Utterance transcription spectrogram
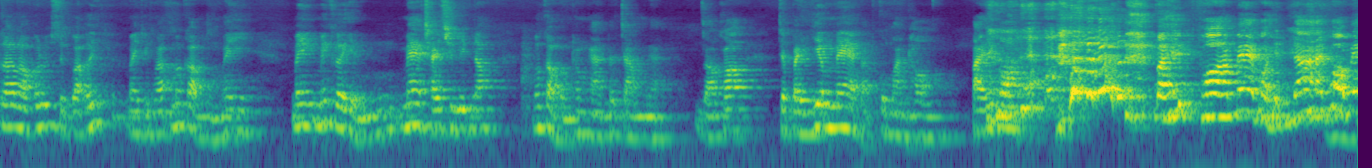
แล้วเราก็รู้สึกว่าเอ้ยหมายถึงว่าเมื่อก่อนผมไม่ไม่ไม่เคยเห็นแม่ใช้ชีวิตเนาะเมื่อก่อนผมทำงานประจำเนี่ยเราก็จะไปเยี่ยมแม่แบบกุมารทอง ไปให้พอ ไปให้พอแม่พอเห็นได้ให้พ่อแม่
